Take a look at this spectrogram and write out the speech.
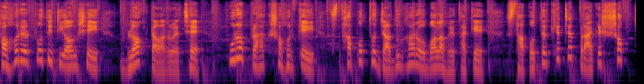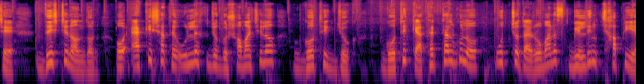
শহরের প্রতিটি অংশেই ব্লক টাওয়ার রয়েছে। পুরো প্রাগ শহরকেই স্থাপত্য জাদুঘরও বলা হয়ে থাকে। স্থাপত্যের ক্ষেত্রে প্রাগের সবচেয়ে দৃষ্টিনন্দন ও একই সাথে উল্লেখযোগ্য সময় ছিল গথিক যুগ। গথিক ক্যাথেড্রালগুলো উচ্চতায় রোমানস্ক বিল্ডিং ছাপিয়ে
